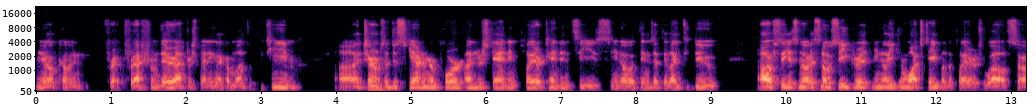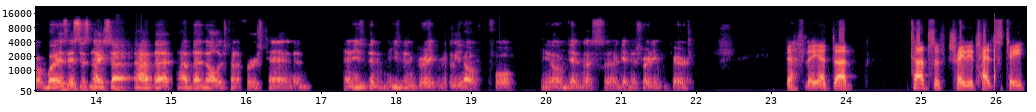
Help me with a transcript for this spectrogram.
you know coming fr- fresh from there after spending like a month with the team uh, in terms of just scouting report, understanding player tendencies, you know, things that they like to do. Obviously, it's no it's no secret. You know, you can watch tape on the player as well. So, but it's, it's just nice to have that have that knowledge kind of firsthand, and and he's been he's been great, really helpful. You know, getting us uh, getting us ready and prepared. Definitely, and um, in terms of training intensity,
